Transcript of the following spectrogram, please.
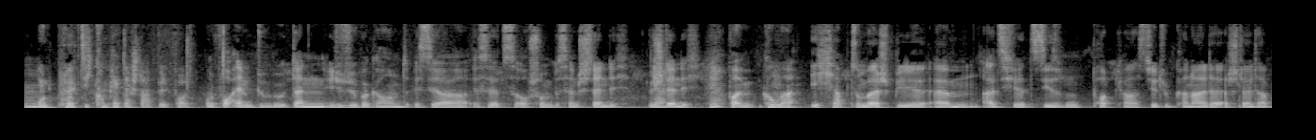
Und plötzlich kompletter Startbild voll. Und vor allem, du, dein YouTube-Account ist ja ist jetzt auch schon ein bisschen ständig. Beständig. Ja. Vor allem, guck mal, ich habe zum Beispiel, ähm, als ich jetzt diesen Podcast-YouTube-Kanal da erstellt habe,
